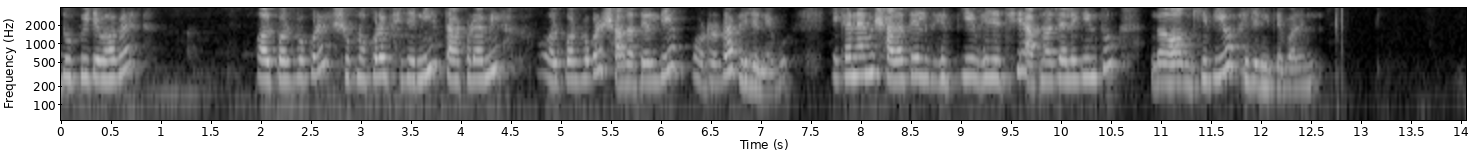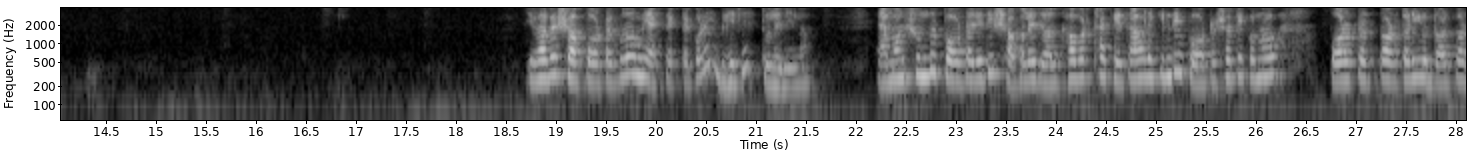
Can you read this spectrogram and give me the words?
দু পিঠ এভাবে অল্প অল্প করে শুকনো করে ভেজে নিয়ে তারপরে আমি অল্প অল্প করে সাদা তেল দিয়ে পরোটাটা ভেজে নেব। এখানে আমি সাদা তেল দিয়ে ভেজেছি, আপনারা চাইলে কিন্তু ঘি দিয়েও ভেজে নিতে পারেন। এভাবে সব পরোটাগুলো আমি একটা একটা করে ভেজে তুলে নিলাম। এমন সুন্দর পরোটা যদি সকালে জলখাবার থাকে, তাহলে কিন্তু এই পরোটার সাথে কোনো পরোটার তরকারিও দরকার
